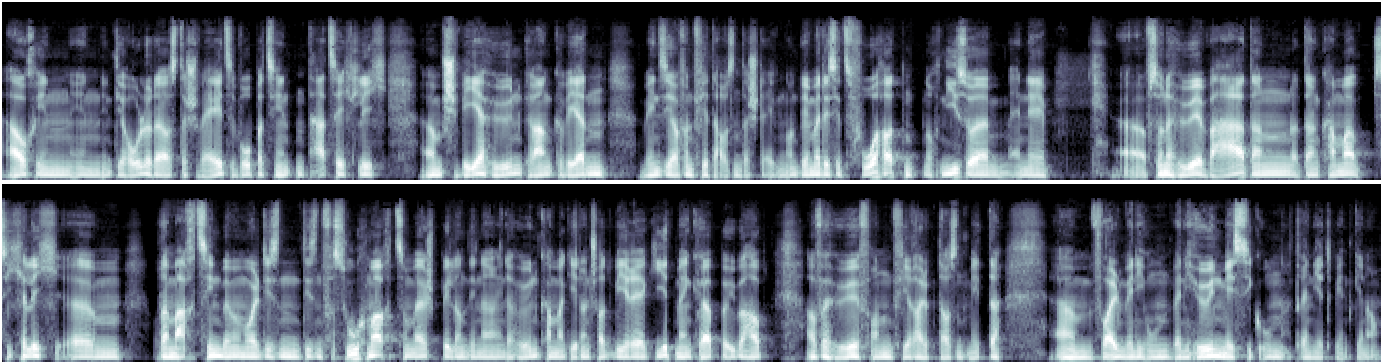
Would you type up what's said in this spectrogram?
auch in, in, in Tirol oder aus der Schweiz, wo Patienten tatsächlich ähm, schwer höhenkrank werden, wenn sie auf einen 4000er steigen. Und wenn man das jetzt vorhat und noch nie so eine äh, auf so einer Höhe war, dann, dann kann man sicherlich ähm, oder macht Sinn, wenn man mal diesen, diesen Versuch macht zum Beispiel und in der, in der Höhenkammer geht und schaut, wie reagiert mein Körper überhaupt auf eine Höhe von 4.500 Meter, ähm, vor allem wenn ich, un, wenn ich höhenmäßig untrainiert bin, genau.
